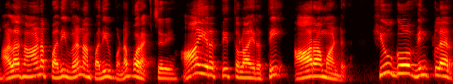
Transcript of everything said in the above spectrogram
அழகான பதிவை நான் பதிவு பண்ண போறேன். சரி. ஆயிரத்தி தொள்ளாயிரத்தி ஆறாம் ஆண்டு ஹியூகோ வின்க்லர்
